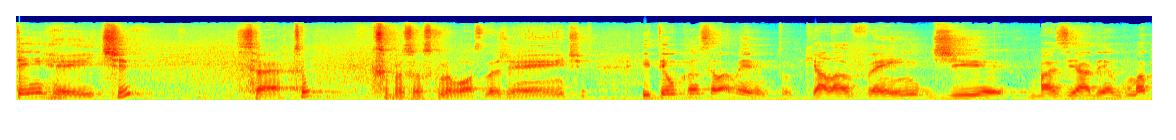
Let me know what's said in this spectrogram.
tem hate, certo? Que são pessoas que não gostam da gente. E tem o cancelamento, que ela vem de baseada em alguma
